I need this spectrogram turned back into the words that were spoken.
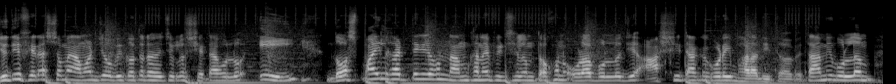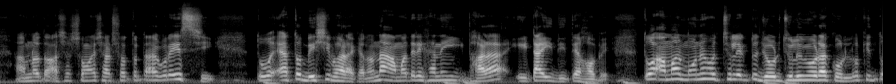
যদিও ফেরার সময় আমার যে অভিজ্ঞতাটা হয়েছিল সেটা হলো এই, দশ মাইল ঘাট থেকে যখন নামখানায় ফিরছিলাম, তখন ওরা বলল যে আশি টাকা করেই ভাড়া দিতে হবে। তা আমি বললাম, আমরা তো আসার সময় ষাট সত্তর টাকা করে এসছি। তো এত বেশি ভাড়া কেন? না, আমাদের এখানেই ভাড়া এটাই দিতে হবে। তো আমার মনে হচ্ছিল একটু জোর জুলুমি ওরা করল, কিন্তু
